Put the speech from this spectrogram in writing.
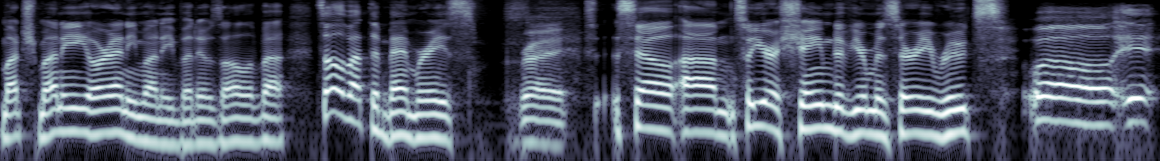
much money or any money, but it was all about it's all about the memories. Right. So, um, so you're ashamed of your Missouri roots? Well, it,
